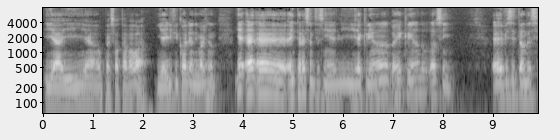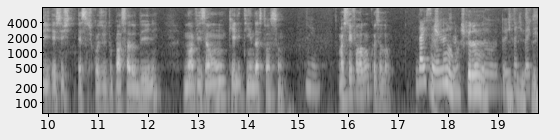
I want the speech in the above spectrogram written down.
E aí a- o pessoal tava lá. E aí ele fica olhando, imaginando. E é, é, é interessante, assim, ele recriando, recriando, assim, é, visitando esse, esses, essas coisas do passado dele, numa visão que ele tinha da situação. É. Mas tu ia falar alguma coisa, Lô? Das Acho que cenas, não, né? acho que era. Do- dos flashbacks.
